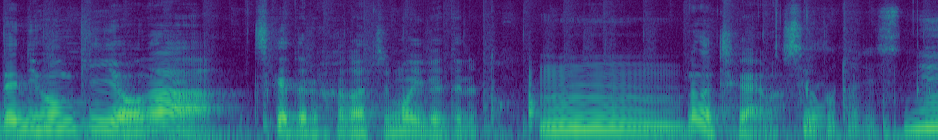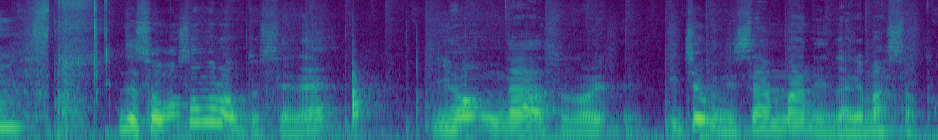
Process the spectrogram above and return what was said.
で日本企業がつけてる付加価値も入れてると。うん。のが違いますね。そういうことですね。でそもそも論としてね日本がその1億2000万人になりましたと。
